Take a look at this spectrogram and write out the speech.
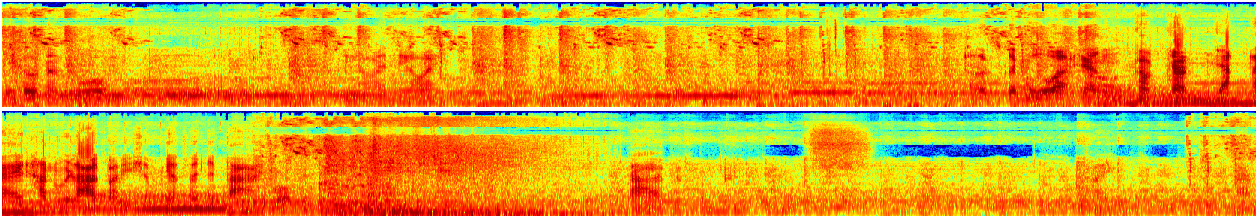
ไม่โดนทะลุผม ก็ถือว่ายังกำจัดยักษ์ได้ทันเวลาก่อนที่สเปียรจะตายผมตายไปคนหนึงใครนั่น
